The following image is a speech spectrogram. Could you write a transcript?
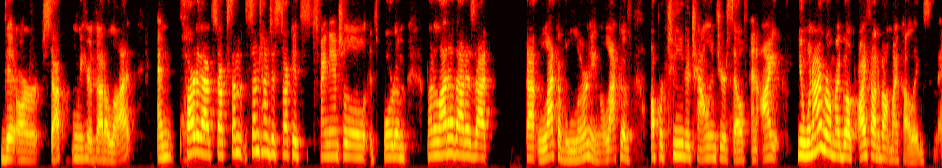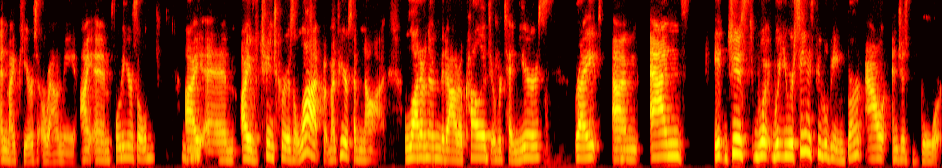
that are stuck and we hear that a lot and part of that stuck some sometimes it's stuck it's financial it's boredom but a lot of that is that that lack of learning a lack of opportunity to challenge yourself and i you know when i wrote my book i thought about my colleagues and my peers around me i am 40 years old I am I've changed careers a lot, but my peers have not. A lot of them have been out of college over 10 years, right? Um, and it just what, what you were seeing is people being burnt out and just bored,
